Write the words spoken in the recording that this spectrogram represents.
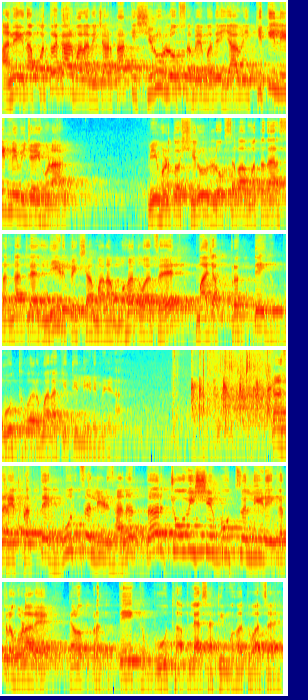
अनेकदा पत्रकार मला विचारतात की शिरूर लोकसभेमध्ये यावेळी किती लीडने विजयी होणार? मी म्हणतो शिरूर लोकसभा मतदारसंघातल्या लीडपेक्षा मला महत्त्वाचं आहे माझ्या प्रत्येक बूथवर मला किती लीड मिळणार? कारण जर हे प्रत्येक बूथचं लीड झालं तर चोवीसशे बूथचं लीड एकत्र होणार आहे. त्यामुळं प्रत्येक बूथ आपल्यासाठी महत्त्वाचं आहे.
